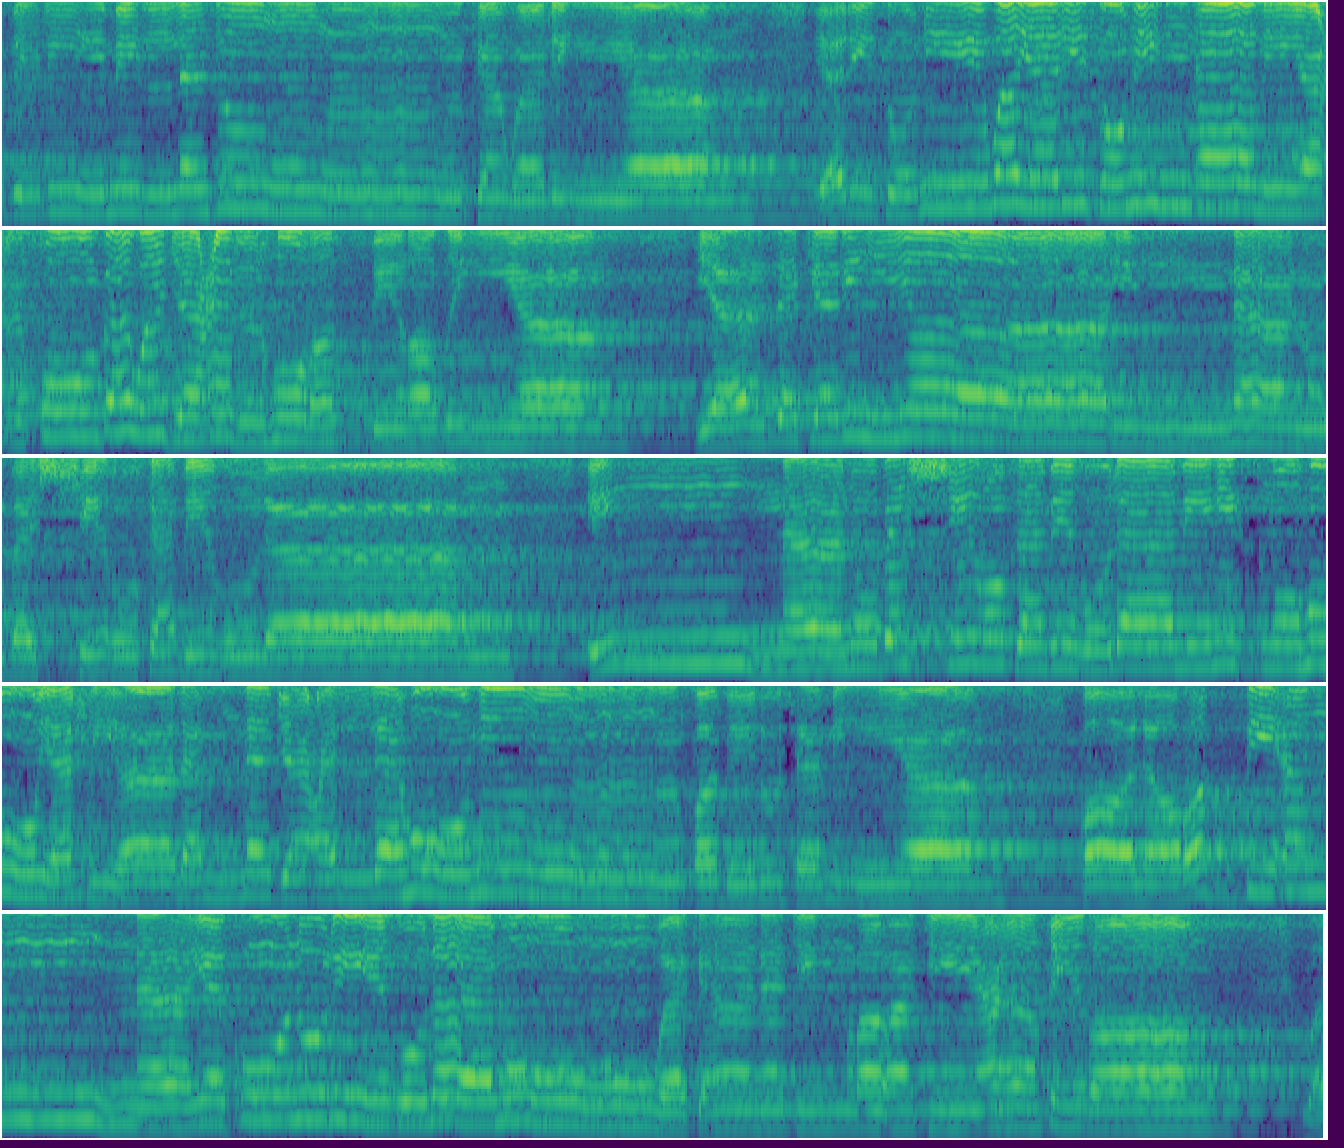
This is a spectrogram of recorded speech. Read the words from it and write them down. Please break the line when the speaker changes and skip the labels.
فهب لي من لدنك وليا يرثني ويرث من آل يعقوب واجعله رب رضيا يا زكريا إنا نبشرك بغلام نبشرك بغلام اسمه يحيى لم نجعل له من قبل سميا. قال رب أنا يكون لي غلام وكانت امرأتي عاقرا.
